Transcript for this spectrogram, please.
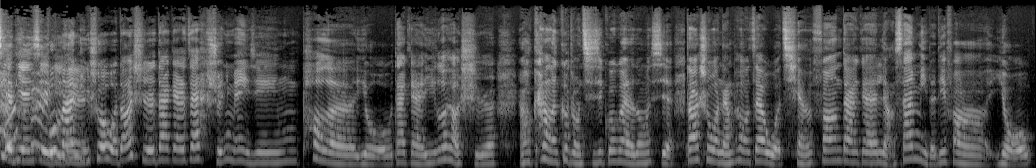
谢 谢天谢地。不瞒你说，我当时大概在水里面已经泡了有大概一个多小时，然后看了各种奇奇怪怪的东西。当时我男朋友在我前方大概两三米的地方游，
